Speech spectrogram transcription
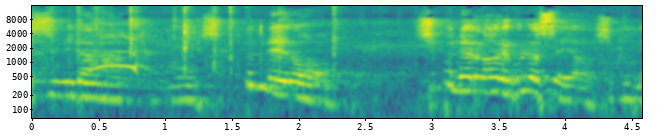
수고하셨습니다. 10분 예, 내로 10분 내로 노래 불렀어요. 10분 내로.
